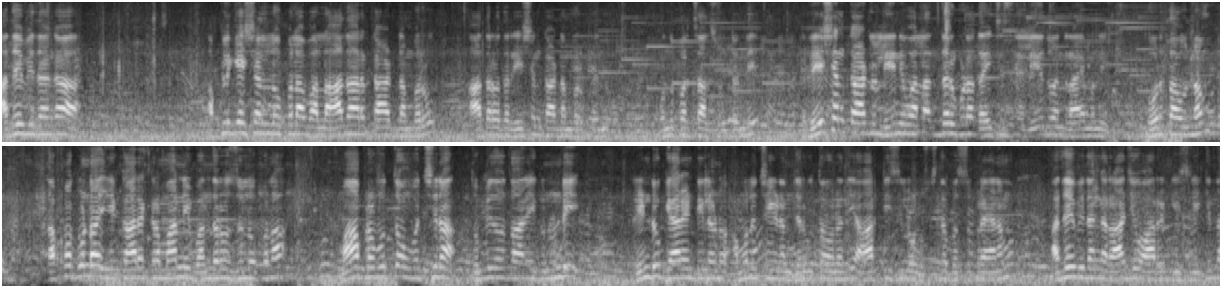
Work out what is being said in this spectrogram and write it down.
అదేవిధంగా అప్లికేషన్ లోపల వాళ్ళ ఆధార్ కార్డ్ నంబరు ఆ తర్వాత రేషన్ కార్డ్ నంబర్ పొందుపరచాల్సి ఉంటుంది. రేషన్ కార్డులు లేని వాళ్ళందరూ కూడా దయచేసి లేదు అని రాయమని కోరుతా ఉన్నాం. తప్పకుండా ఈ కార్యక్రమాన్ని వంద రోజుల లోపల మా ప్రభుత్వం వచ్చిన తొమ్మిదవ తారీఖు నుండి రెండు గ్యారంటీలను అమలు చేయడం జరుగుతూ ఉన్నది. ఆర్టీసీలో ఉచిత బస్సు ప్రయాణం. అదేవిధంగా రాజీవ్ ఆరోగ్యశ్రీ కింద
